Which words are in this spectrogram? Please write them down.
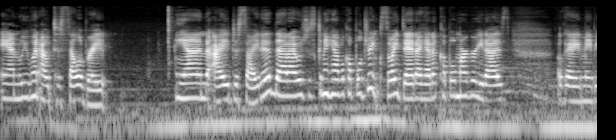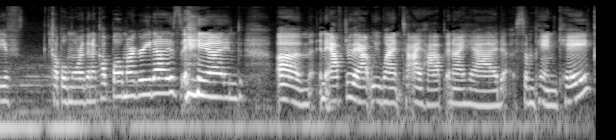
And we went out to celebrate and I decided that I was just gonna have a couple drinks. So I did. I had a couple margaritas. Okay, maybe a couple more than a couple margaritas, and um, and after that we went to IHOP and I had some pancakes.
